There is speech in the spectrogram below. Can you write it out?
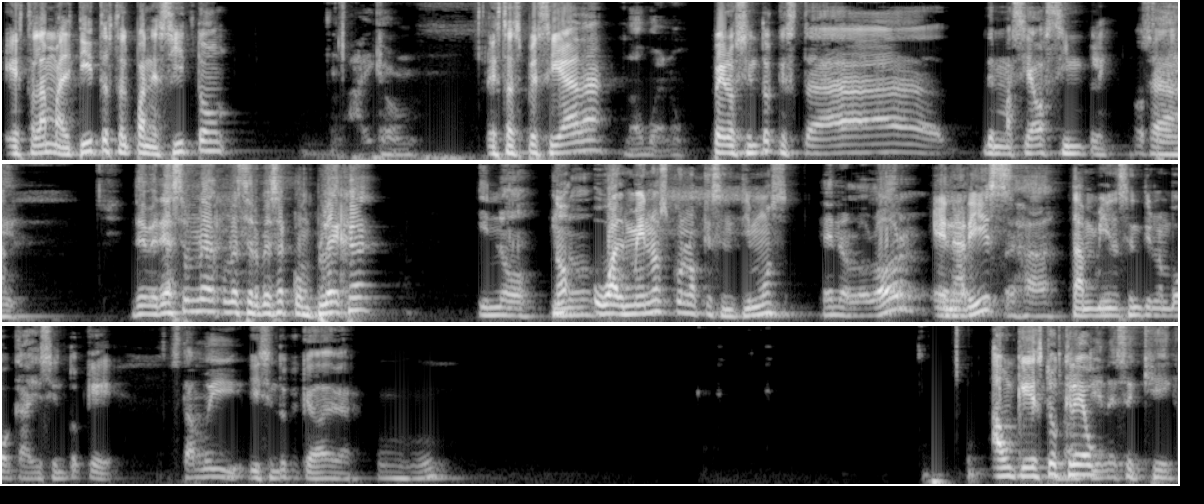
Está la maltita, está el panecito, Ay, cabrón. está especiada, No, bueno. pero siento que está demasiado simple. O sea, Sí. Debería ser una, una cerveza compleja y no. y no, no. o al menos con lo que sentimos, En el olor. En nariz. Ajá. también sentirlo en boca y siento que Está muy. y siento que queda de ver. Aunque esto No creo, Tiene ese kick.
